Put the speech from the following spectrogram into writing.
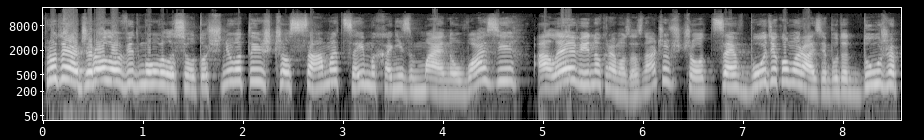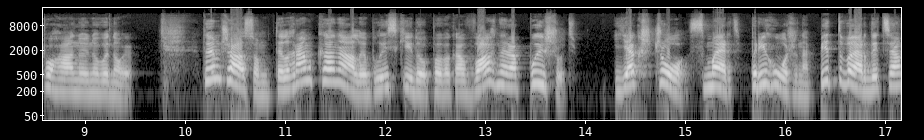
Проте джерело відмовилося уточнювати, що саме цей механізм має на увазі, але він окремо зазначив, що це в будь-якому разі буде дуже поганою новиною. Тим часом телеграм-канали, близькі до ПВК Вагнера, пишуть: якщо смерть Пригожина підтвердиться,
